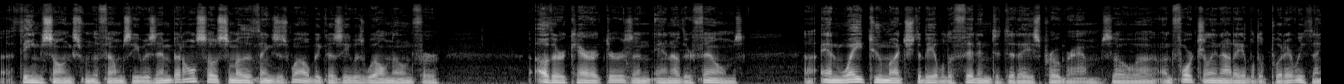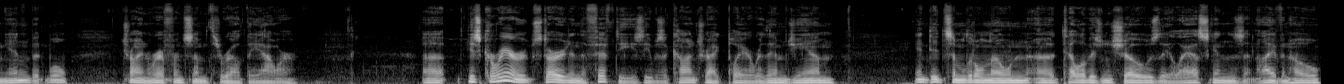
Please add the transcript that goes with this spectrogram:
uh, theme songs from the films he was in, but also some other things as well because he was well known for other characters and, and other films. Uh, and way too much to be able to fit into today's program. So, uh, unfortunately, not able to put everything in, but we'll try and reference them throughout the hour. Uh, his career started in the 50s. He was a contract player with MGM and did some little known uh, television shows, The Alaskans and Ivanhoe,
